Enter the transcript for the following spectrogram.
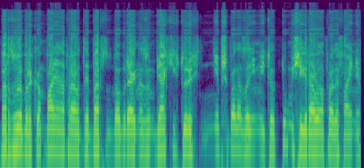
Bardzo dobra kampania, naprawdę bardzo dobra, jak na zombiaki, których nie przypada za nimi, to tu mi się grało naprawdę fajnie.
